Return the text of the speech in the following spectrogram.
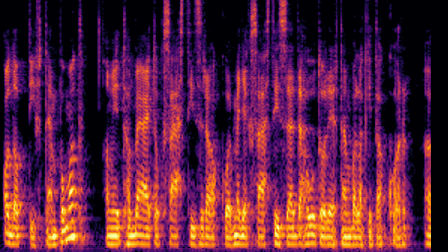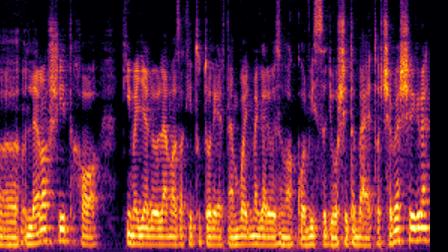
adaptív tempomat, amit ha beállítok 110-re, akkor megyek 110-zel, de ha utolértem valakit, akkor ö, lelassít, ha kimegy előlem az, akit utolértem, vagy megelőzöm, akkor visszagyorsít a beállított sebességre,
